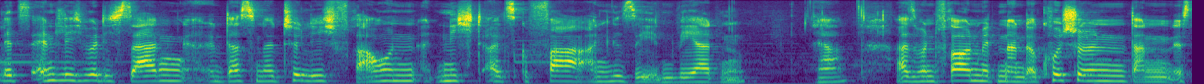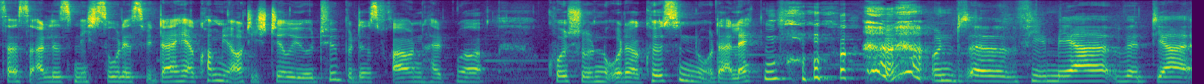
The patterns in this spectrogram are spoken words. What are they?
Letztendlich würde ich sagen, dass natürlich Frauen nicht als Gefahr angesehen werden. Ja, also wenn Frauen miteinander kuscheln, dann ist das alles nicht so. Dass wir, daher kommen ja auch die Stereotype, dass Frauen halt nur kuscheln oder küssen oder lecken. Und äh, viel mehr wird ja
